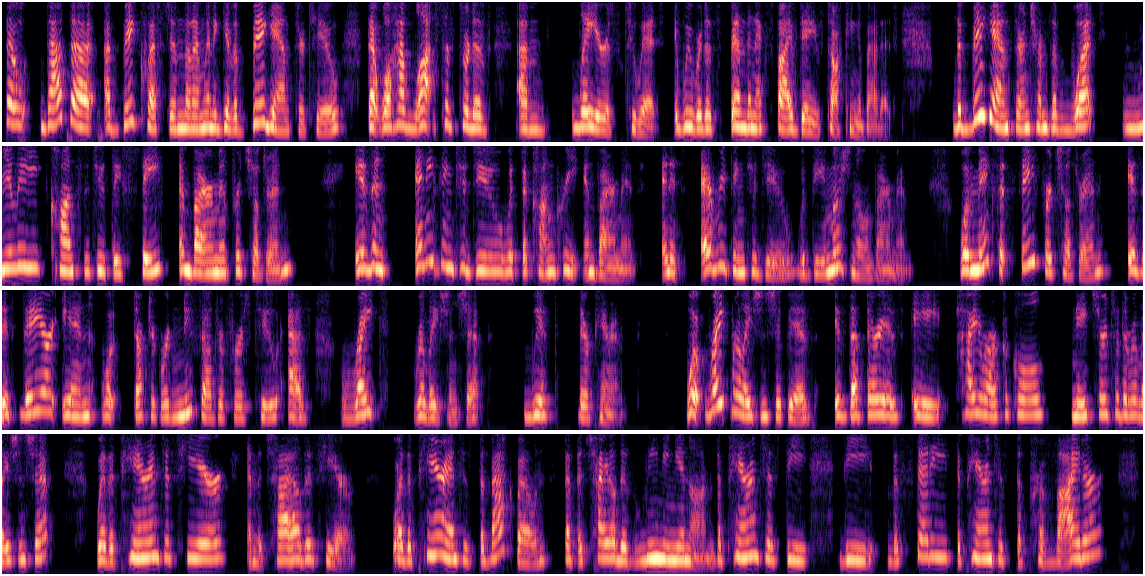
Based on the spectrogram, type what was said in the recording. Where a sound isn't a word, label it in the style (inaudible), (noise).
So that's a, a big question that I'm going to give a big answer to that will have lots of sort of um, layers to it if we were to spend the next five days talking about it. The big answer in terms of what really constitutes a safe environment for children isn't anything to do with the concrete environment, and it's everything to do with the emotional environment. What makes it safe for children is if they are in what Dr. Gordon Neufeld refers to as right relationship with their parents. What right relationship is, is that there is a hierarchical nature to the relationship where the parent is here and the child is here, or the parent is the backbone that the child is leaning in on. The parent is the the the steady, the parent is the provider,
